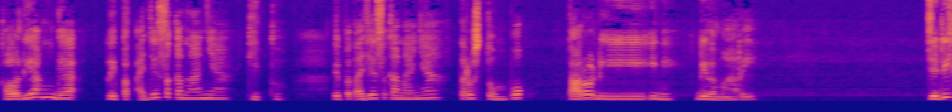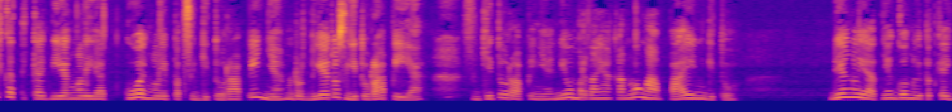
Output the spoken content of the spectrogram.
Kalau dia enggak lipat aja sekenanya gitu. Lipat aja sekenanya terus tumpuk taruh di ini di lemari. Jadi ketika dia ngelihat gue ngelipat segitu rapinya menurut dia itu segitu rapi ya segitu rapinya dia mempertanyakan lo ngapain? gitu. Dia ngelihatnya gue ngelipet kayak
